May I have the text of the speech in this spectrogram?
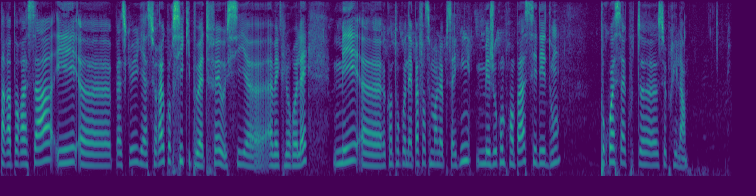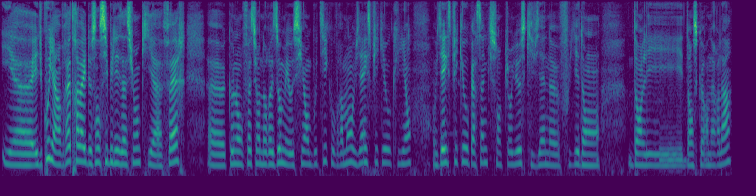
par rapport à ça et euh, parce qu'il y a ce raccourci qui peut être fait aussi euh, avec le relais, mais quand on ne connaît pas forcément l'upcycling, mais je comprends pas, c'est des dons, pourquoi ça coûte ce prix-là? Euh, et, du coup, il y a un vrai travail de sensibilisation qui est à faire, euh, que l'on fait sur nos réseaux, mais aussi en boutique, où vraiment on vient expliquer aux clients, on vient expliquer aux personnes qui sont curieuses, qui viennent euh, fouiller dans, dans, ce corner-là,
